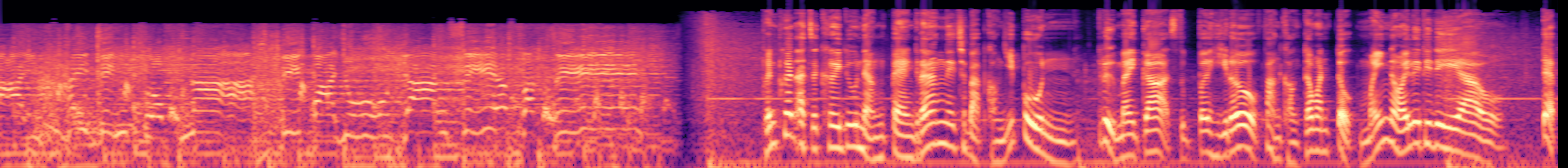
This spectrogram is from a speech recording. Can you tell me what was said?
ายให้ดินกลบหน้า ดีกว่าอยู่อย่างเสียศักดิ์ศรีเพื่อนๆอาจจะเคยดูหนังแปลงร่างในฉบับของญี่ปุ่น หรือไม่ก็ซูเปอร์ฮีโร่ฝั่งของตะวันตกไม่น้อยเลยทีเดียว แต่เ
